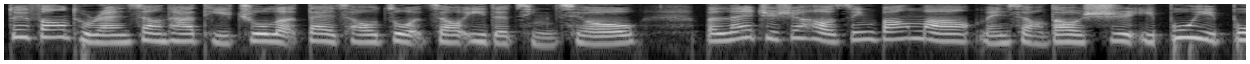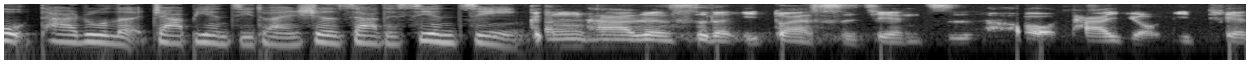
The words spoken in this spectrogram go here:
对方突然向他提出了代操作交易的请求。本来只是好心帮忙，没想到是一步一步踏入了诈骗集团设下的陷阱。跟他认识了一段时间之后，他有一天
